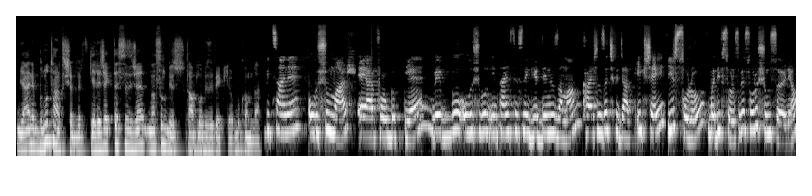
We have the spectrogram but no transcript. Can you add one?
Yani bunu tartışabiliriz. Gelecekte sizce nasıl bir tablo bizi bekliyor bu konuda? Bir tane oluşum var AI for Good diye ve bu oluşumun internet sitesine girdiğiniz zaman karşınıza çıkacak ilk şey bir soru, vadif sorusu ve soru şunu söylüyor.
